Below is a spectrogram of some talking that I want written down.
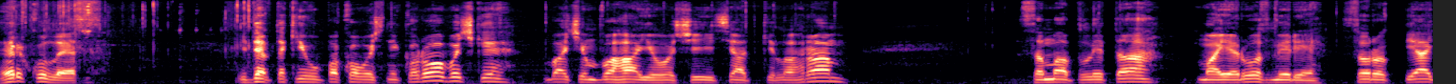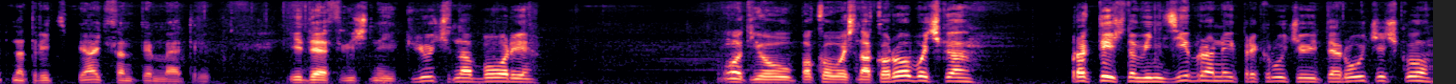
Геркулес. Іде в такі упаковочні коробочки. Бачимо, вага його 60 кг. Сама плита має розміри 45 на 35 см. Іде свічний ключ в наборі. От його упаковочна коробочка. Практично він зібраний, прикручуєте ручечку.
